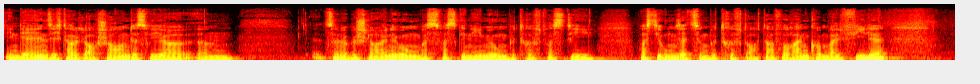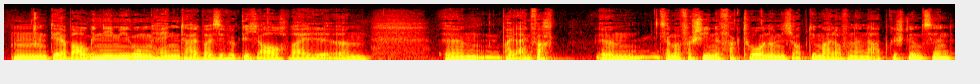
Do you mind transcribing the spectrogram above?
in der Hinsicht halt auch schauen, dass wir ähm, zu einer Beschleunigung, was, was Genehmigungen betrifft, was die, was die Umsetzung betrifft, auch da vorankommen, weil viele der Baugenehmigung hängen teilweise wirklich auch, weil, ähm, ähm, weil einfach ähm, sagen wir, verschiedene Faktoren und nicht optimal aufeinander abgestimmt sind.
